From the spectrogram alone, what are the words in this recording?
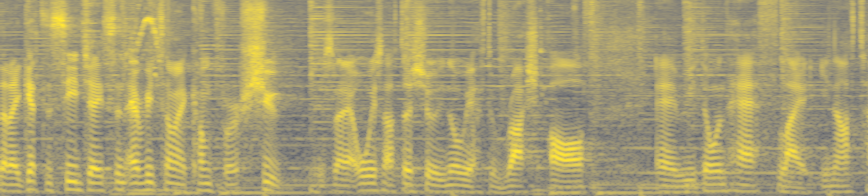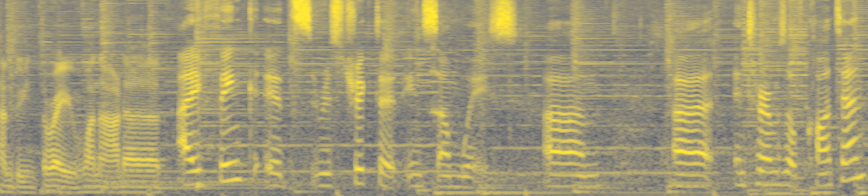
That I get to see Jason every time I come for a shoot. It's like always after shoot, you know, we have to rush off and we don't have like enough time to interact with one another. I think it's restricted in some ways. Um, uh, in terms of content,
